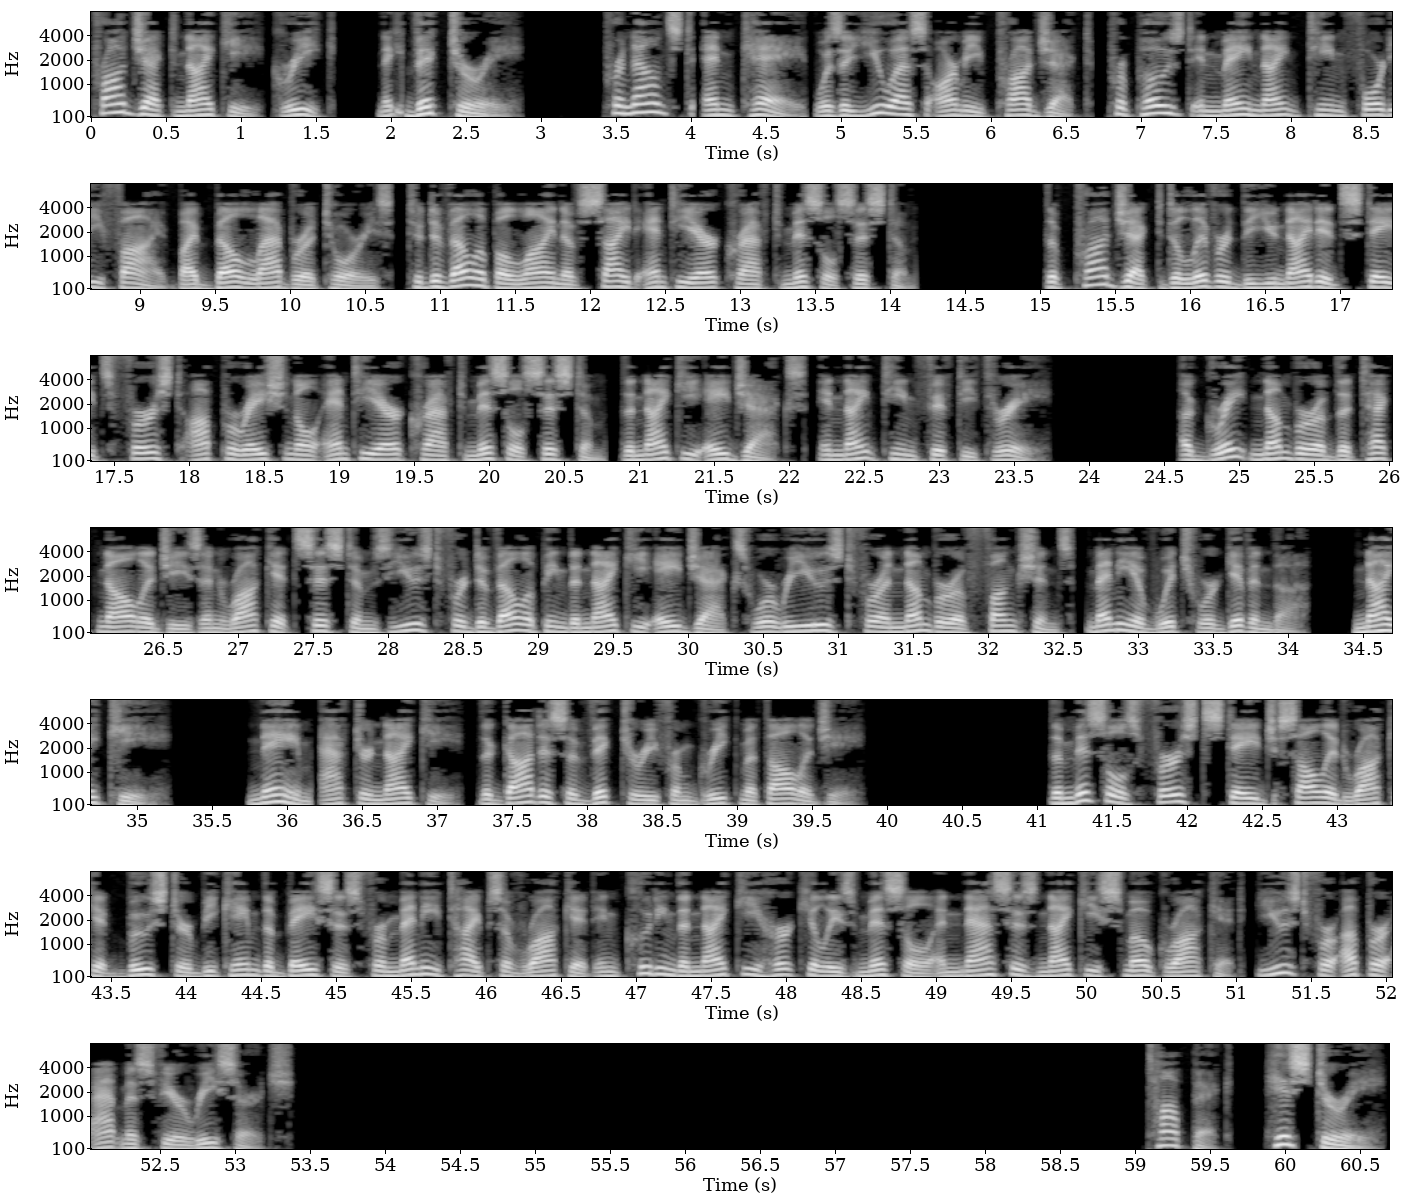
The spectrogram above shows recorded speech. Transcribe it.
Project Nike Greek, victory, pronounced NK was a U.S. Army project, proposed in May 1945 by Bell Laboratories, to develop a line of sight anti-aircraft missile system. The project delivered the United States' first operational anti-aircraft missile system, the Nike Ajax, in 1953. A great number of the technologies and rocket systems used for developing the Nike Ajax were reused for a number of functions, many of which were given the Nike name after Nike, the goddess of victory from Greek mythology. The missile's first-stage solid rocket booster became the basis for many types of rocket including the Nike Hercules missile and NASA's Nike Smoke rocket, used for upper atmosphere research. History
